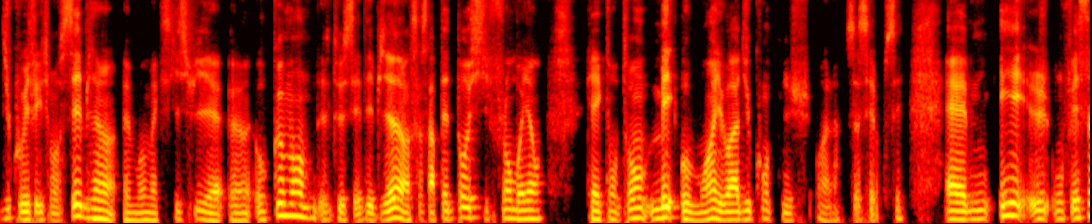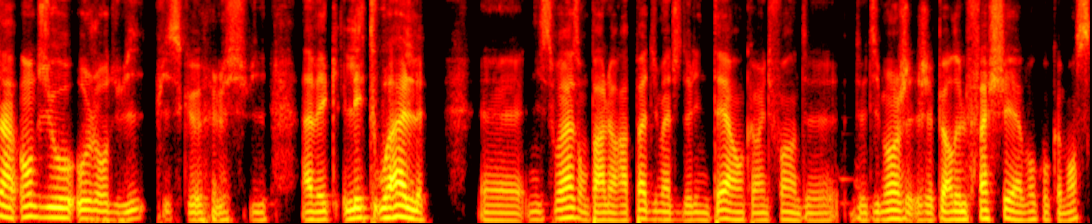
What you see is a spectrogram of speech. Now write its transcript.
du coup, effectivement, c'est bien euh, moi, Max, qui suis aux commandes de cet épisode. Alors, ça sera peut-être pas aussi flamboyant qu'avec Tonton, mais au moins, il y aura du contenu. Voilà, ça c'est lancé. et on fait ça en duo aujourd'hui, puisque je suis avec l'étoile euh, niçoise. On parlera pas du match de l'Inter, encore une fois, hein, de, dimanche. J'ai peur de le fâcher avant qu'on commence.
